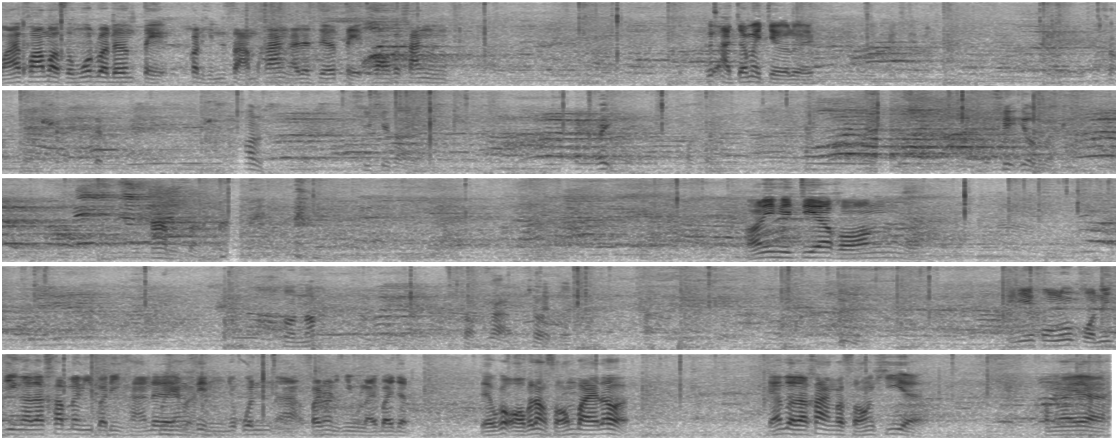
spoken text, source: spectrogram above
หมายความว่าสมมติว่าเดินเตะก้อนหินสามครั้งอาจจะเจอเตะทองสักครั้งหนึ่งคืออาจจะไม่เจอเลย สองเจ็ดเข้าเลยขี้ขี้ตายเฮ้ยขี้โยนไป ห้ามสามอ๋อนี่พีเจียของชนเนาะสองสามชเสนร็จเลยทีนี้คงรู้ผลจริงๆแล้วครับไม่มีปฏิหารใดๆทั้งสิ้นยกเว้นอ่าไฟนอลฮิวหลายใบจัดเดี๋ยวก็ออกไปตั้งสองใบแล้วอะแถมแต่ละข้างก็สองขี้อะทำไงอะ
